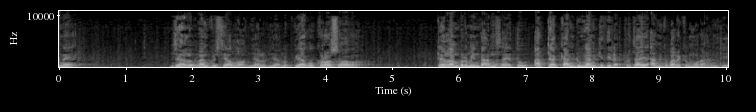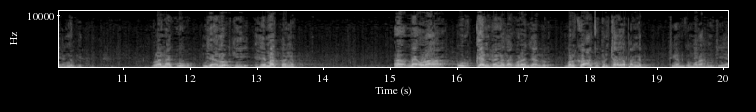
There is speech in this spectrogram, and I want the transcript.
nek jaluk nang Gusti Allah, jaluk-jaluk. Ki aku krasa dalam permintaan saya itu ada kandungan ketidakpercayaan kepada kemurahan dia, ngerti? Bulan aku jaluk ki hemat banget. Uh, nek ora urgen banget aku ora jaluk. Mergo aku percaya banget dengan kemurahan dia.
